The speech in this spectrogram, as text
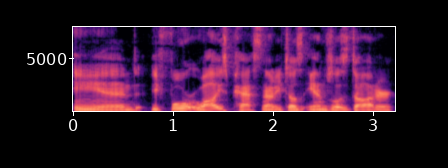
and before while he's passing out, he tells Angela's daughter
